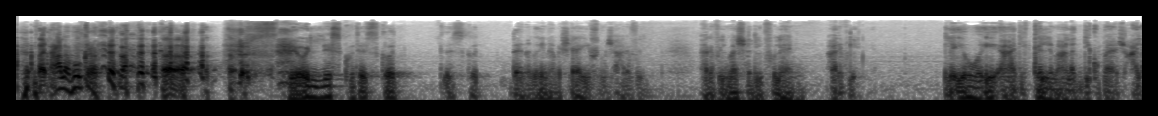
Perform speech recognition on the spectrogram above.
فتعالى بكرة يقول لي اسكت اسكت اسكت ده أنا هنا شايف مش عارف عارف المشهد الفلاني عارف ال- تلاقيه هو إيه قاعد يتكلم على الديكوباج على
